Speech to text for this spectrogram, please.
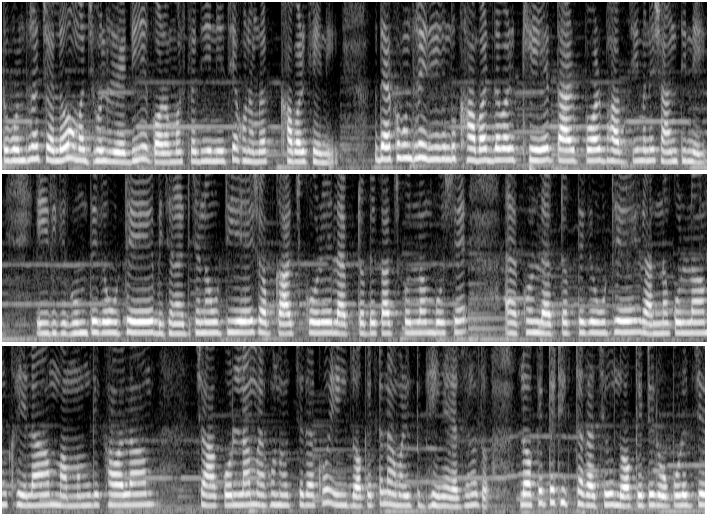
তো বন্ধুরা, চলো আমার ঝোল রেডি গরম মশলা দিয়ে নিয়েছি, এখন আমরা খাবার খেয়ে নিই। তো দেখো বন্ধুরা এইদিকে কিন্তু খাবার দাবার খেয়ে তারপর ভাবছি মানে শান্তি নেই। এইদিকে ঘুম থেকে উঠে বিছানা টিছানা উঠিয়ে সব কাজ করে ল্যাপটপে কাজ করলাম বসে। এখন ল্যাপটপ থেকে উঠে রান্না করলাম, খেলাম, মাম্মামকে খাওয়ালাম। চা করলাম। এখন হচ্ছে দেখো, এই লকেটটা না আমার একটু ভেঙে গেছে না তো? লকেটটা ঠিকঠাক আছে, ওই লকেটের ওপরের যে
